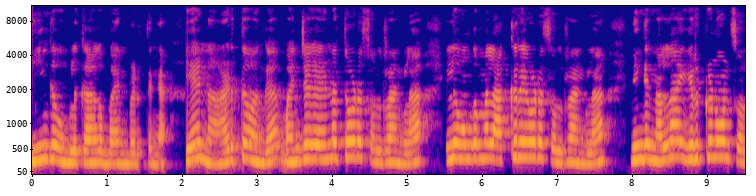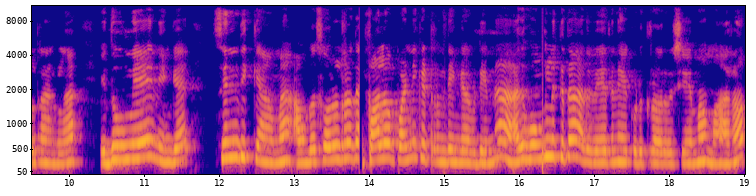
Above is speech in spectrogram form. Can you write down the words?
நீங்கள் உங்களுக்காக பயன்படுத்துங்க. ஏன்னா அடுத்தவங்க வஞ்சக எண்ணத்தோட சொல்கிறாங்களா இல்லை உங்கள் மேலே அக்கறையோட சொல்கிறாங்களா நீங்கள் நல்லா இருக்கணும்னு சொல்கிறாங்களா எதுவுமே நீங்கள் சிந்திக்காம அவங்க சொல்றத ஃபாலோ பண்ணிக்கிட்டு இருந்தீங்க அப்படின்னா அது உங்களுக்கு தான் அது வேதனையை கொடுக்குற ஒரு விஷயமா மாறும்.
